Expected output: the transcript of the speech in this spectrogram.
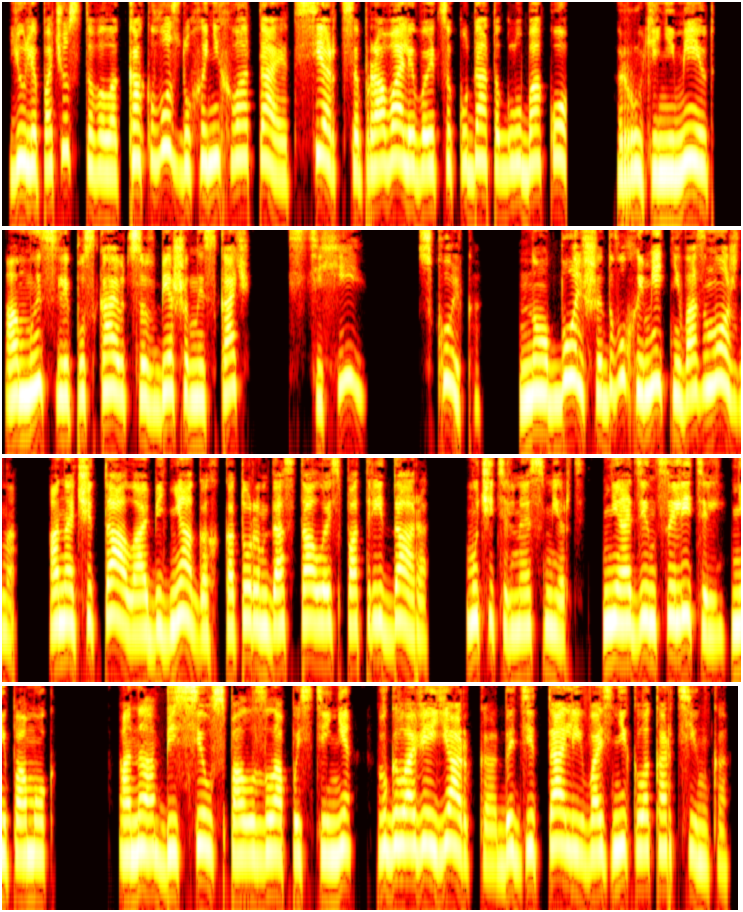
Юля почувствовала, как воздуха не хватает, сердце проваливается куда-то глубоко, руки не имеют, а мысли пускаются в бешеный скач. Стихии? Сколько? Но больше двух иметь невозможно. Она читала о беднягах, которым досталось по три дара. Мучительная смерть. Ни один целитель не помог. Она без сил сползла по стене, в голове ярко, до деталей возникла картинка.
